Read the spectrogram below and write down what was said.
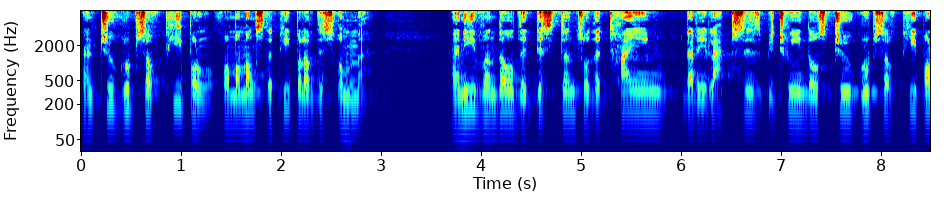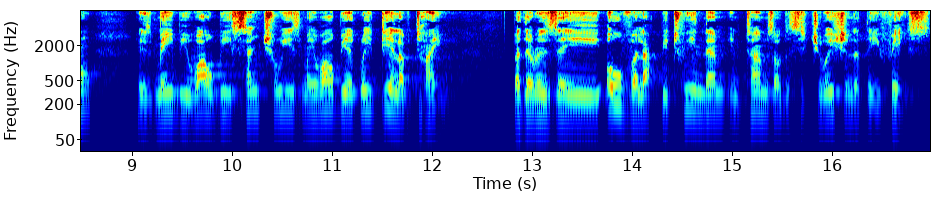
and two groups of people from amongst the people of this ummah. And even though the distance or the time that elapses between those two groups of people is maybe well be centuries, may well be a great deal of time, but there is a overlap between them in terms of the situation that they face.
